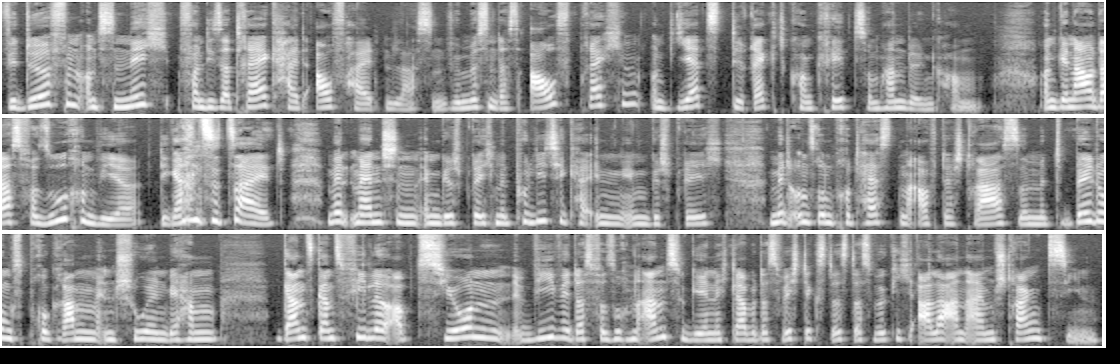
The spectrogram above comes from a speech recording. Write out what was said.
wir dürfen uns nicht von dieser Trägheit aufhalten lassen. Wir müssen das aufbrechen und jetzt direkt konkret zum Handeln kommen. Und genau das versuchen wir die ganze Zeit mit Menschen im Gespräch, mit PolitikerInnen im Gespräch, mit unseren Protesten auf der Straße, mit Bildungsprogrammen in Schulen. Wir haben ganz, ganz viele Optionen, wie wir das versuchen anzugehen. Ich glaube, das Wichtigste ist, dass wirklich alle an einem Strang ziehen.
